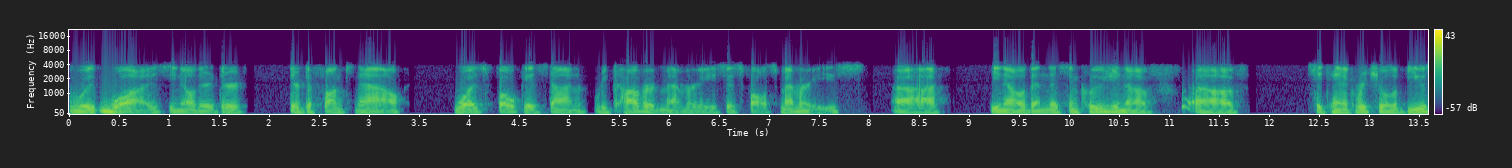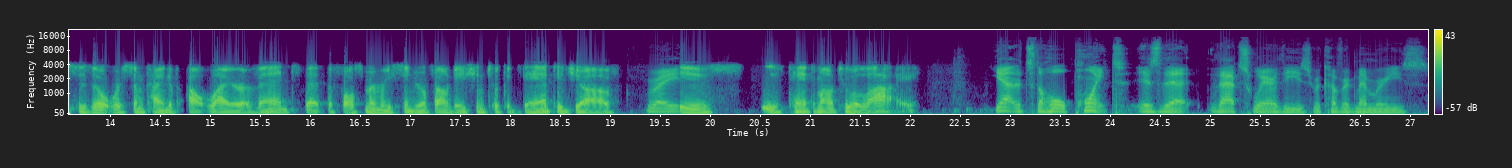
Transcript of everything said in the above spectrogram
was, you know, they're they're they're defunct now, was focused on recovered memories as false memories, uh, you know, then this inclusion of of satanic ritual abuse as though it were some kind of outlier event that the False Memory Syndrome Foundation took advantage of right is is tantamount to a lie. Yeah, that's the whole point. Is that that's where these recovered memories,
